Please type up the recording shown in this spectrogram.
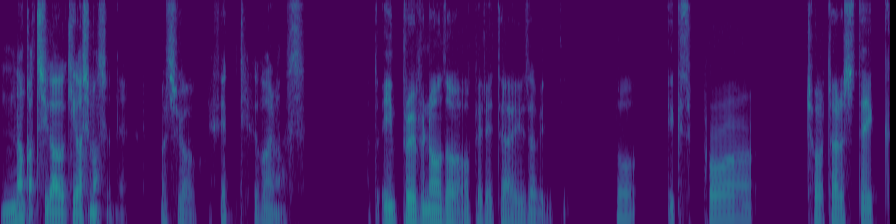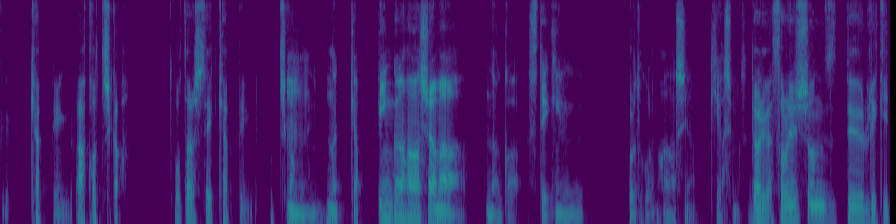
なんか違う気がしますよね。あ、違う。エフェクティブバランス。あと、improve node operator usability と、explore total stake capping。あ、こっちか。トータルステークキャッピング。こっちか。うん。なキャッピングの話はまあ、なんかステーキングプロトコルの話な気がしますで、あれね。が Solutions to Liquid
